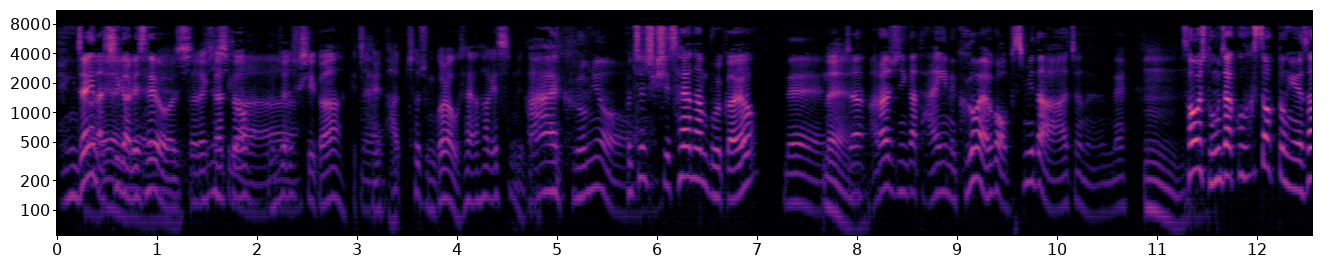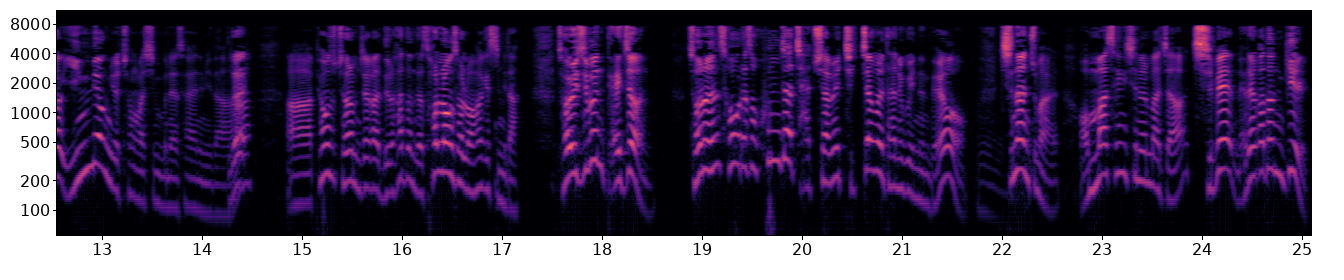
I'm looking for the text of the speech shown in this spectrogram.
굉장히 아, 낯이 예, 가리세요. 예. 그러니까 신씨 또 씨가. 문천식 씨가 잘 네. 받쳐준 거라고 생각하겠습니다. 아, 그럼요. 문천식 씨 사연 한번 볼까요? 네, 네. 진짜 알아주시니까 다행이네. 그거 말고 없습니다. 저는. 네. 음. 서울시 동작구 흑석동에서 익명 요청하신 분의 사연입니다. 네. 아, 평소처럼 제가 늘 하던데 설렁설렁 하겠습니다. 저희 집은 대전. 저는 서울에서 혼자 자취하며 직장을 다니고 있는데요. 음. 지난 주말 엄마 생신을 맞아 집에 내려가던 길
